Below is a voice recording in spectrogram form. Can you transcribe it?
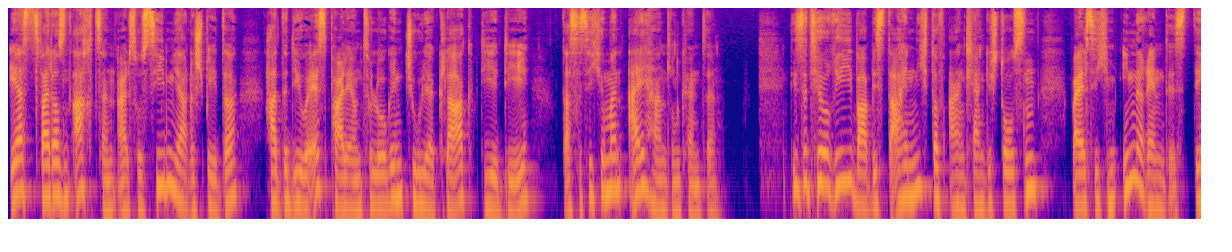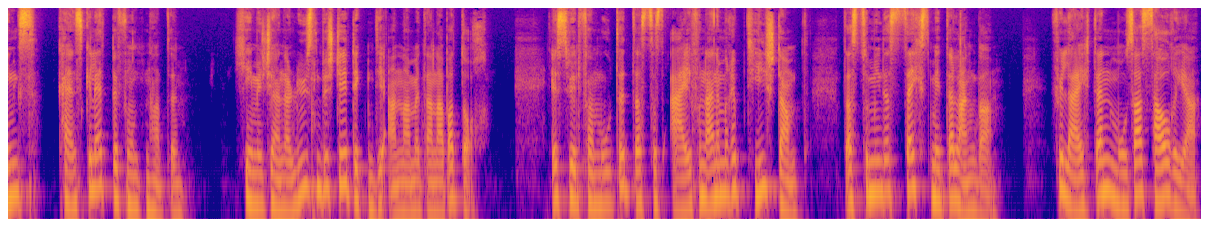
Erst 2018, also sieben Jahre später, hatte die US-Paläontologin Julia Clark die Idee, dass es sich um ein Ei handeln könnte. Diese Theorie war bis dahin nicht auf Anklang gestoßen, weil sich im Inneren des Dings kein Skelett befunden hatte. Chemische Analysen bestätigten die Annahme dann aber doch. Es wird vermutet, dass das Ei von einem Reptil stammt, das zumindest sechs Meter lang war. Vielleicht ein Mosasaurier.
